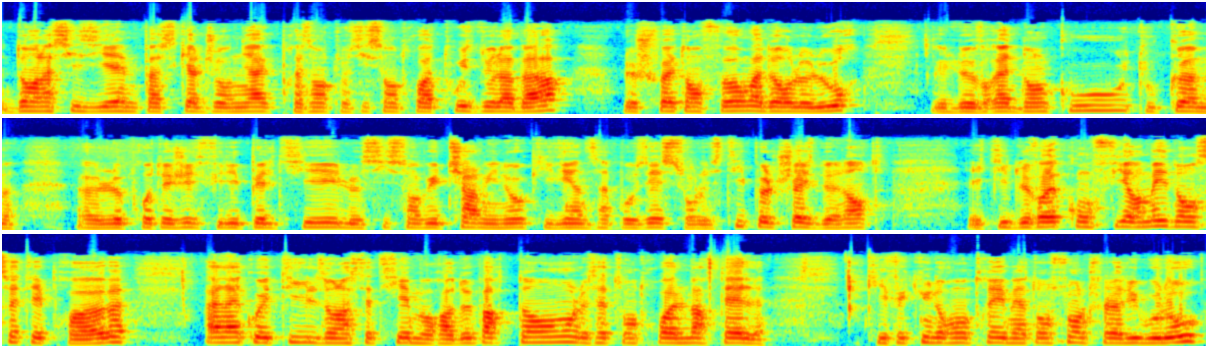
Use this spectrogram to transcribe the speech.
Dans la sixième, Pascal Journiac présente le 603 Twist de la barre, le cheval est en forme, adore le lourd, il devrait être dans le coup, tout comme euh, le protégé de Philippe Pelletier, le 608 Charmino qui vient de s'imposer sur le Steeple Chase de Nantes et qui devrait confirmer dans cette épreuve. Alain Coetil dans la septième aura deux partants, le 703 El Martel qui effectue une rentrée, mais attention, le cheval a du boulot,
